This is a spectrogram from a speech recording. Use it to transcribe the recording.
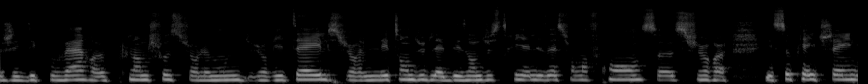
j'ai découvert plein de choses sur le monde du retail, sur l'étendue de la désindustrialisation en France, sur les supply chains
